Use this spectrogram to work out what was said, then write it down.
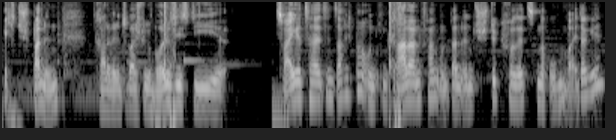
echt spannend. Gerade wenn du zum Beispiel Gebäude siehst, die zweigeteilt sind, sag ich mal, und gerade anfangen und dann ein Stück versetzt nach oben weitergehen.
